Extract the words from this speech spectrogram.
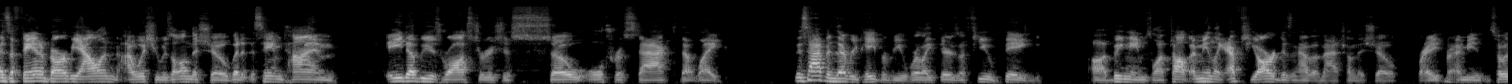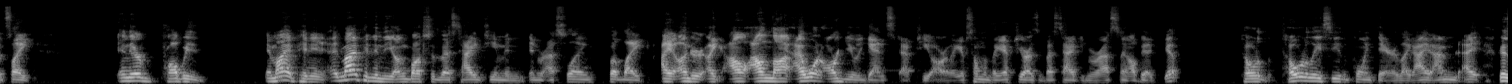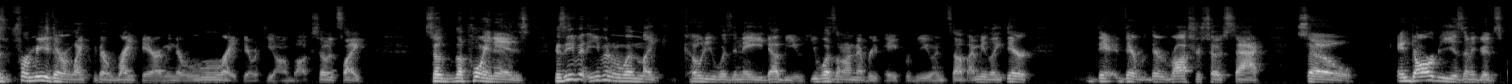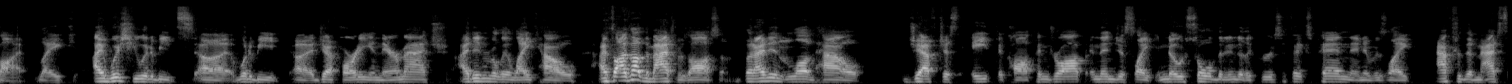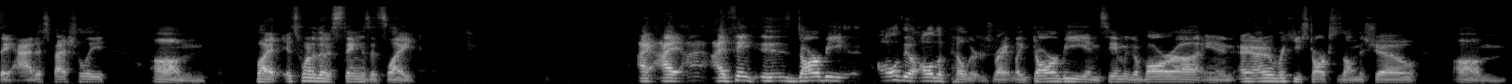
as a fan of Darby Allin, I wish he was on the show, but at the same time, AEW's roster is just so ultra stacked that like this happens every pay per view where like there's a few big, uh, big names left off. I mean, like FTR doesn't have a match on the show, right? right? I mean, so it's like, and they're probably, in my opinion, in my opinion, the Young Bucks are the best tag team in, in wrestling. But like, I under like, I'll I'll not, I won't argue against FTR. Like, if someone's like FTR is the best tag team in wrestling, I'll be like, yep, Totally, totally see the point there. Like I, I'm, I because for me they're like they're right there. I mean they're right there with the Young Bucks. So it's like, so the point is because even even when like Cody was in AEW, he wasn't on every pay per view and stuff. I mean like their their their their roster so stacked. So and Darby is in a good spot. Like I wish he would have beat uh would have beat uh, Jeff Hardy in their match. I didn't really like how I thought I thought the match was awesome, but I didn't love how Jeff just ate the coffin drop and then just like no sold it into the crucifix pin. And it was like after the match they had, especially. Um, but it's one of those things that's like I I I think uh, Darby all the all the pillars, right? Like Darby and Sammy Guevara and, and I know Ricky Starks is on the show. Um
